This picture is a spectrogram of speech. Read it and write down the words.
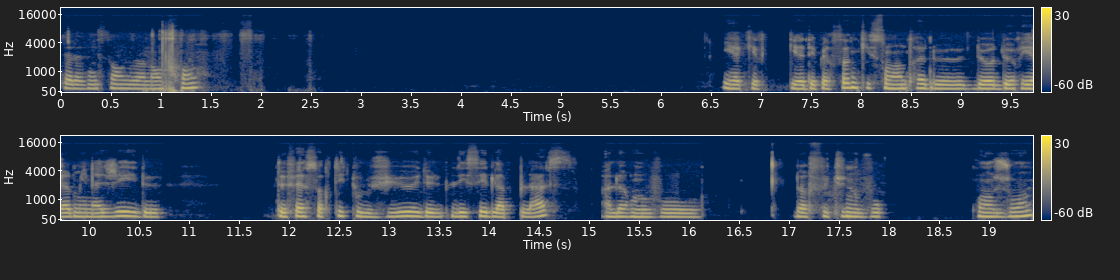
C'est la naissance d'un enfant. Il y, a des personnes qui sont en train de, de, réaménager et de, de faire sortir tout le vieux et de laisser de la place à leur nouveau, leur futur nouveau conjoint.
